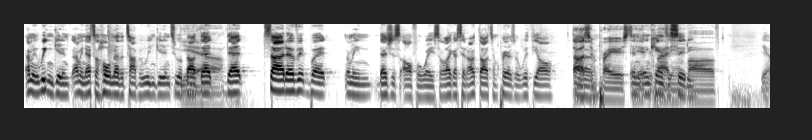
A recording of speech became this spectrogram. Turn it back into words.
I mean, we can get in. I mean, that's a whole nother topic we can get into about Yeah. that that side of it, but I mean, that's just awful way. So, like I said, our thoughts and prayers are with y'all. Thoughts Uh, and prayers to in- in Kansas City. involved. Yeah.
